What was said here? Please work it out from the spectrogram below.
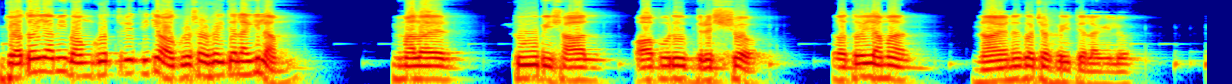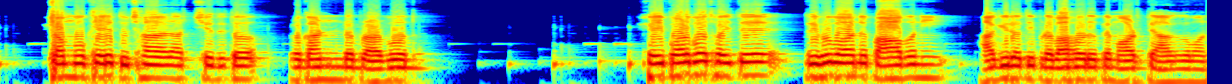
যতই আমি গঙ্গোত্রীর দিকে অগ্রসর হইতে লাগিলাম, হিমালয়ের সুবিশাল অপরূপ দৃশ্য ততই আমার নয়নগোচর হইতে লাগিল। সম্মুখে তুষার আচ্ছাদিত প্রকাণ্ড পর্বত সেই পর্বত হইতে ত্রিভুবন পাবনী ভাগীরথী প্রবাহ রূপে মর্তে আগমন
